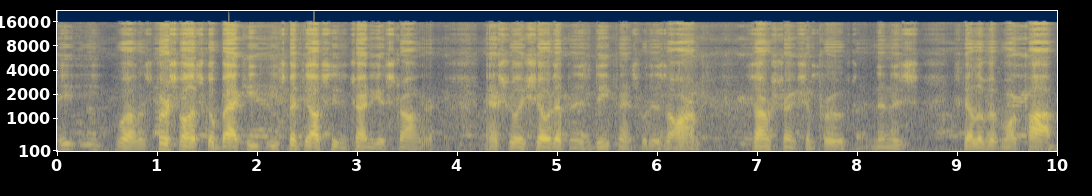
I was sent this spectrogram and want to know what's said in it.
he, he, well, first of all, let's go back. He, he spent the offseason trying to get stronger, and it's really showed up in his defense with his arm. His arm strength's improved, and then he's, he's got a little bit more pop.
